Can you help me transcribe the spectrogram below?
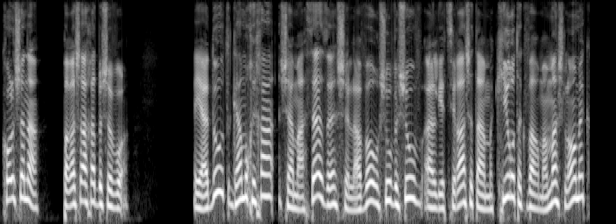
כל שנה, פרשה אחת בשבוע. היהדות גם מוכיחה שהמעשה הזה של לעבור שוב ושוב על יצירה שאתה מכיר אותה כבר ממש לעומק,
